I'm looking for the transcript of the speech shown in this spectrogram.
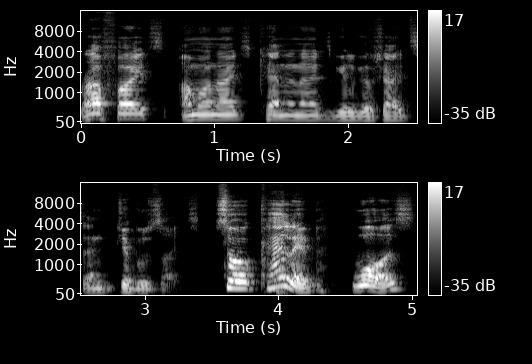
Rephaites, Ammonites, Canaanites, Gilgashites, and Jebusites. So Caleb was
